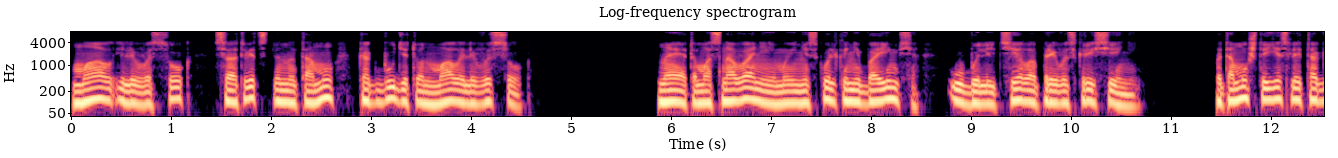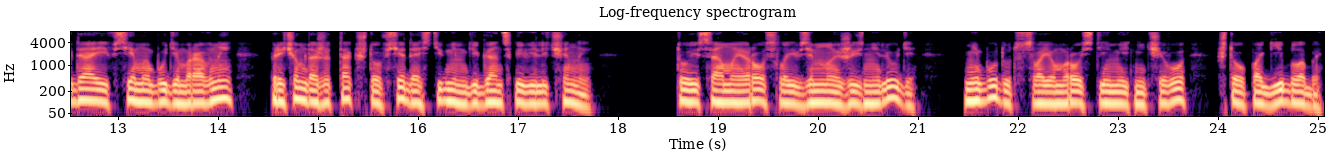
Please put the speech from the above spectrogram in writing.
мал или высок, соответственно тому, как будет он мал или высок. На этом основании мы нисколько не боимся убыли тела при воскресении, потому что если тогда и все мы будем равны, причем даже так, что все достигнем гигантской величины, то и самые рослые в земной жизни люди не будут в своем росте иметь ничего, что погибло бы,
